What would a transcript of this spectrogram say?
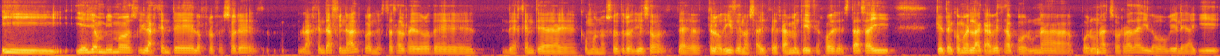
y, y ellos mismos y la gente, los profesores, la gente al final, cuando estás alrededor de de gente eh, como nosotros y eso, te, lo dicen, o sea, dice, realmente dices, joder, estás ahí que te comes la cabeza por una, por una chorrada y luego viene aquí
